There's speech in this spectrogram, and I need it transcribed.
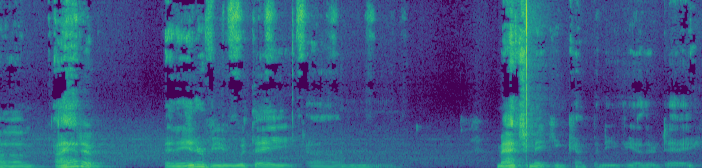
Um, I had a an interview with a um, matchmaking company the other day.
